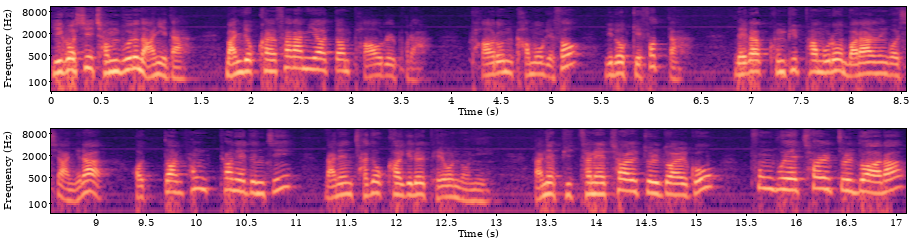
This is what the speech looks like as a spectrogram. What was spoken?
이것이 전부는 아니다. 만족한 사람이었던 바울을 보라. 바울은 감옥에서 이렇게 썼다. 내가 궁핍함으로 말하는 것이 아니라 어떤 형편에든지 나는 자족하기를 배웠노니 나는 비천에 처할 줄도 알고 풍부에 처할 줄도 알아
